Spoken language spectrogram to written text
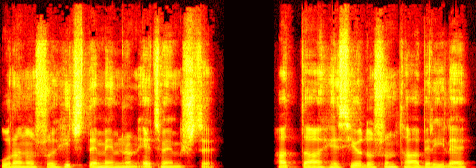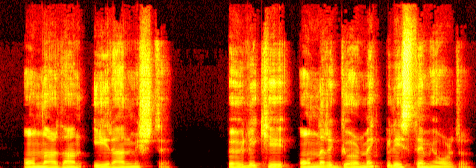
Uranos'u hiç de memnun etmemişti. Hatta Hesiodos'un tabiriyle onlardan iğrenmişti. Öyle ki onları görmek bile istemiyordu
